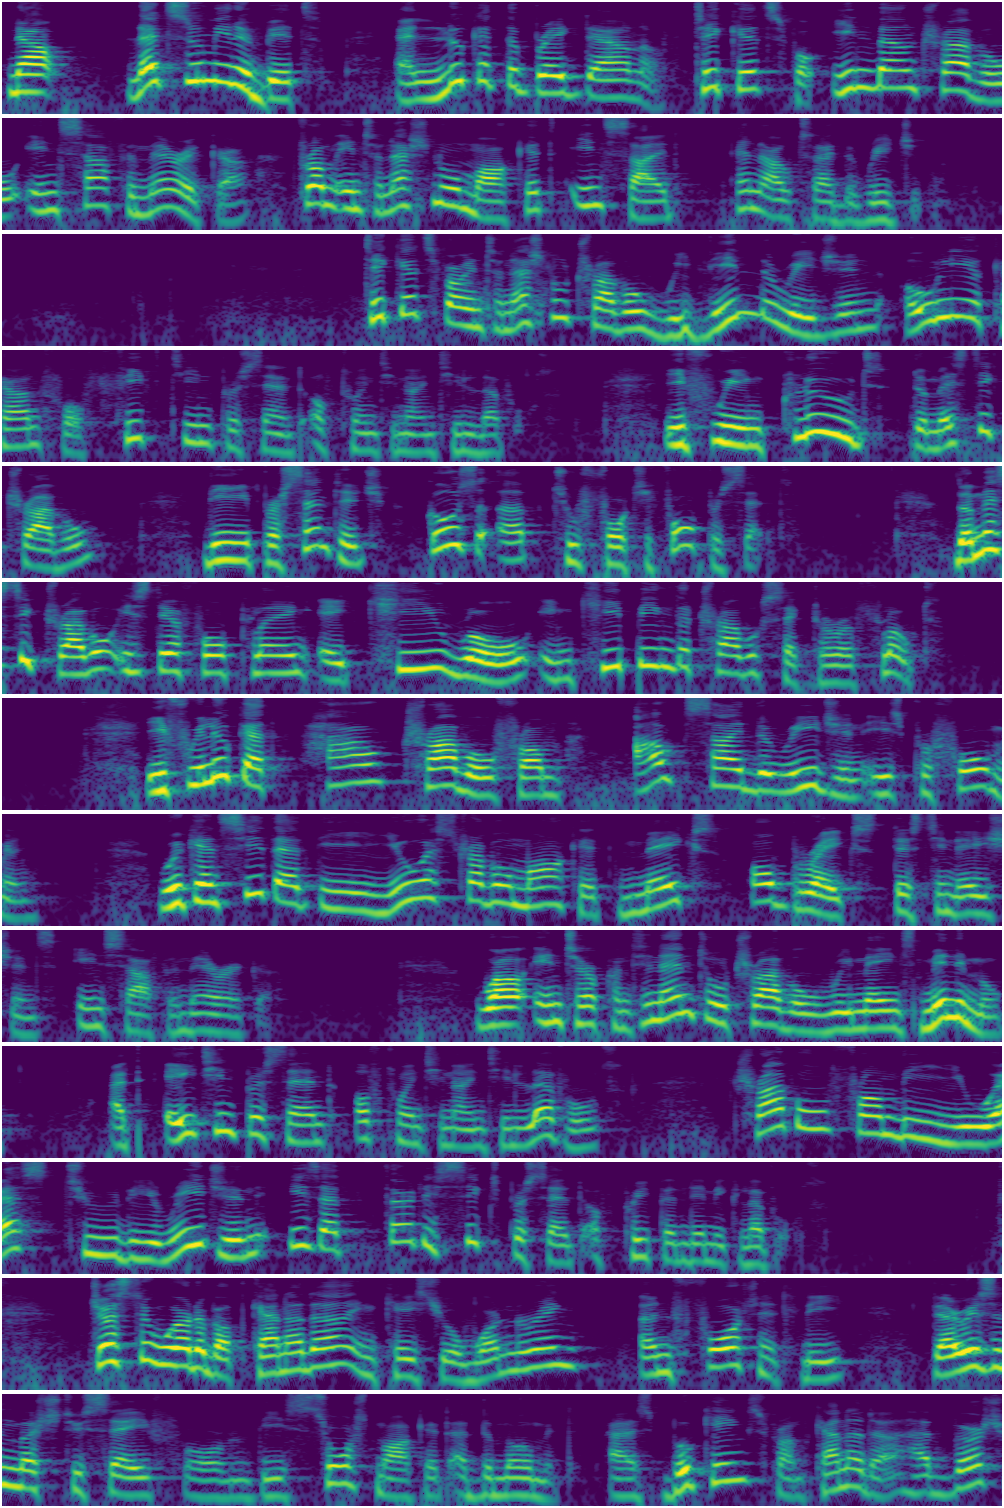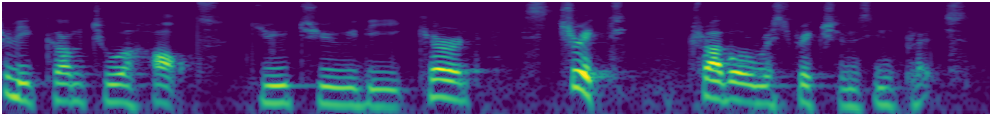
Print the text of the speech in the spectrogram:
Now, let's zoom in a bit and look at the breakdown of tickets for inbound travel in South America from international market inside and outside the region. Tickets for international travel within the region only account for 15% of 2019 levels. If we include domestic travel, the percentage goes up to 44%. Domestic travel is therefore playing a key role in keeping the travel sector afloat. If we look at how travel from outside the region is performing, we can see that the US travel market makes or breaks destinations in South America. While intercontinental travel remains minimal at 18% of 2019 levels, travel from the US to the region is at 36% of pre-pandemic levels. Just a word about Canada, in case you're wondering. Unfortunately, there isn't much to say from the source market at the moment, as bookings from Canada have virtually come to a halt due to the current strict travel restrictions in place.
